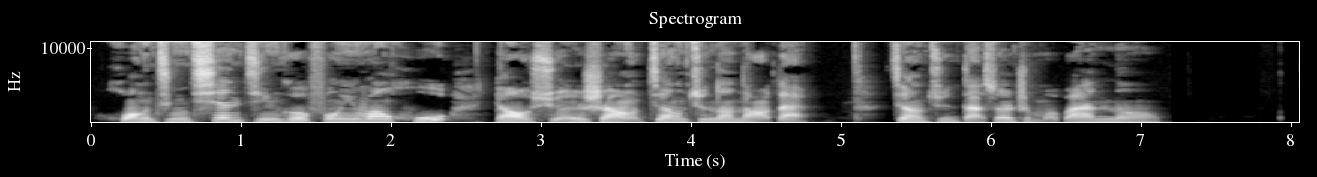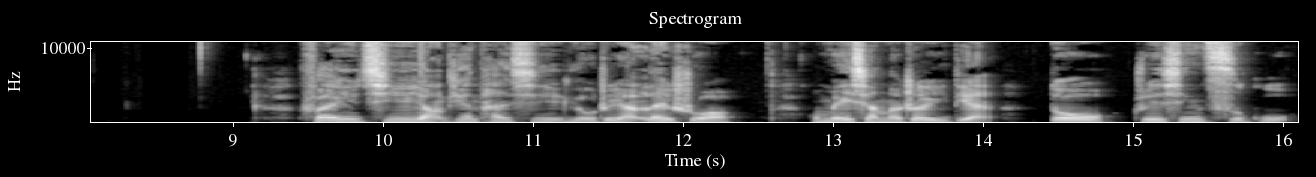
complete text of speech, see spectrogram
黄金千金和封一万户，要悬赏将军的脑袋。将军打算怎么办呢？”樊於期仰天叹息，流着眼泪说：“我没想到这一点。”都锥心刺骨，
